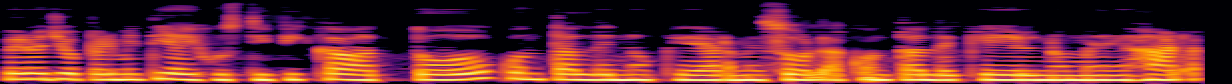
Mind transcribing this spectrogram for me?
pero yo permitía y justificaba todo con tal de no quedarme sola, con tal de que él no me dejara.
